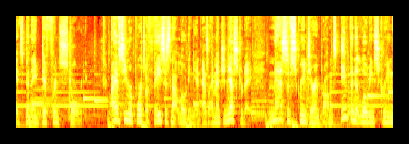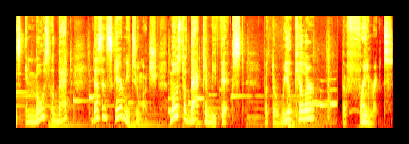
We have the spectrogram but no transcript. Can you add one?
it's been a different story. I have seen reports of faces not loading in, as I mentioned yesterday, massive screen tearing problems, infinite loading screens, and most of that doesn't scare me too much. Most of that can be fixed. But the real killer? The frame rate.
